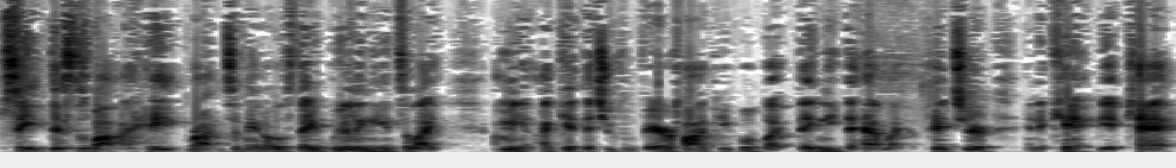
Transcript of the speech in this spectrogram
see, this is why I hate Rotten Tomatoes. They really need to like. I mean, I get that you can verify people, but they need to have like a picture, and it can't be a cat.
